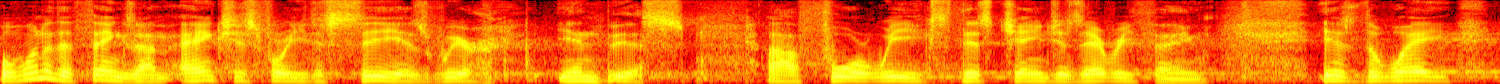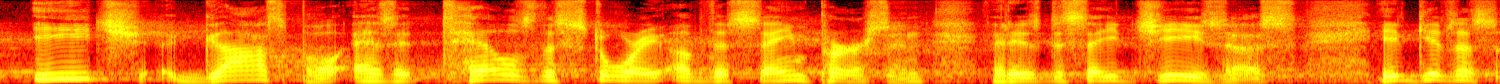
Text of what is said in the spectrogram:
Well, one of the things I'm anxious for you to see as we're in this uh, four weeks, this changes everything, is the way each gospel, as it tells the story of the same person, that is to say, Jesus, it gives us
